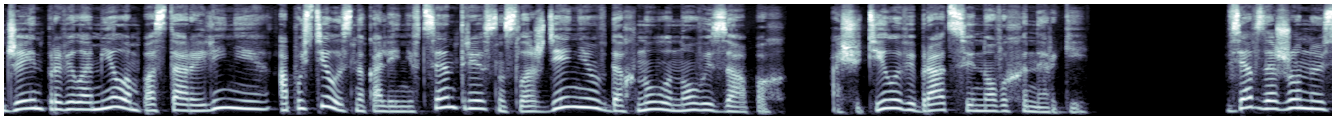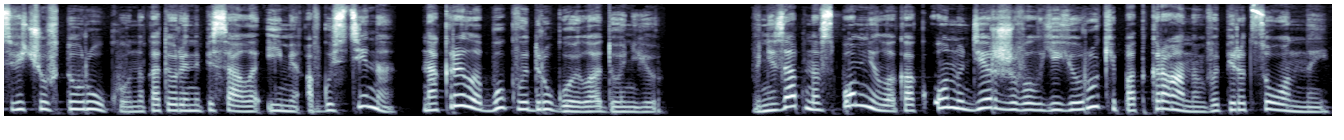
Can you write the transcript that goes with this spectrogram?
Джейн провела мелом по старой линии, опустилась на колени в центре, с наслаждением вдохнула новый запах, ощутила вибрации новых энергий. Взяв зажженную свечу в ту руку, на которой написала имя Августина, накрыла буквы другой ладонью. Внезапно вспомнила, как он удерживал ее руки под краном в операционной.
